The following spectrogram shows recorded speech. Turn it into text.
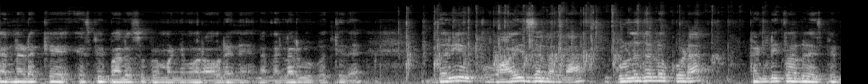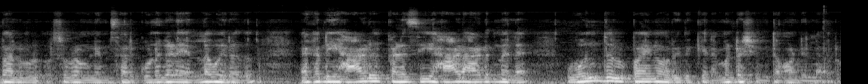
ಕನ್ನಡಕ್ಕೆ ಎಸ್ ಪಿ ಬಾಲಸುಬ್ರಹ್ಮಣ್ಯಂ ಅವರು ಅವರೇನೆ, ನಮ್ಮೆಲ್ಲರಿಗೂ ಗೊತ್ತಿದೆ. ಬರೀ ವಾಯ್ಸಲ್ಲ ಗುಣದಲ್ಲೂ ಕೂಡ ಖಂಡಿತವಾಗ್ಲೂ ಎಸ್ ಪಿ ಬಾಲ ಸುಬ್ರಹ್ಮಣ್ಯಂ ಸರ್ ಗುಣಗಳೇ ಎಲ್ಲವೂ ಇರೋದು. ಯಾಕಂದ್ರೆ ಈ ಹಾಡು ಕಳಿಸಿ, ಹಾಡು ಹಾಡಿದ್ಮೇಲೆ ಒಂದು ರೂಪಾಯಿನೂ ಅವ್ರು ಇದಕ್ಕೆ ರೆಮ್ಯುನರೇಷನ್ ತಗೊಂಡಿಲ್ಲ ಅವರು.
